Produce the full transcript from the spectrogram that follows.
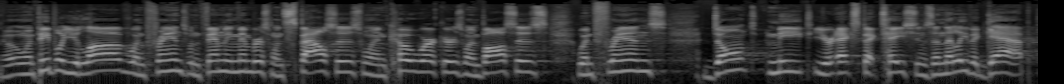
When people you love, when friends, when family members, when spouses, when coworkers, when bosses, when friends don't meet your expectations and they leave a gap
